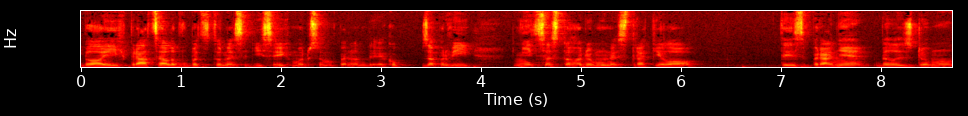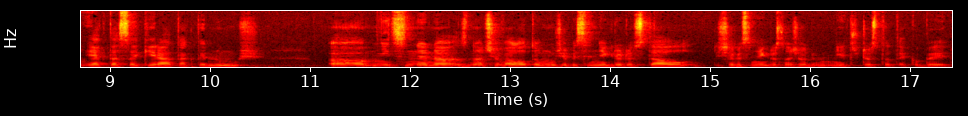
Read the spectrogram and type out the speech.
byla jejich práce, ale vůbec to nesedí se jejich modusem operandi. Jako za prvý nic se z toho domu nestratilo. Ty zbraně byly z domu, jak ta sekira, tak ten nůž. Uh, nic nenaznačovalo tomu, že by se někdo dostal, že by se někdo snažil dovnitř dostat jakoby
